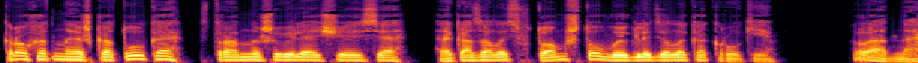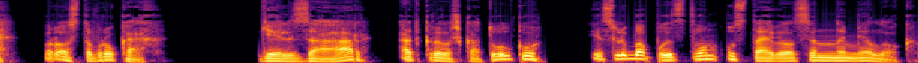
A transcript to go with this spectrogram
Крохотная шкатулка, странно шевелящаяся, оказалась в том, что выглядела как руки. Ладно, просто в руках. Гельзаар открыл шкатулку и с любопытством уставился на мелок.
